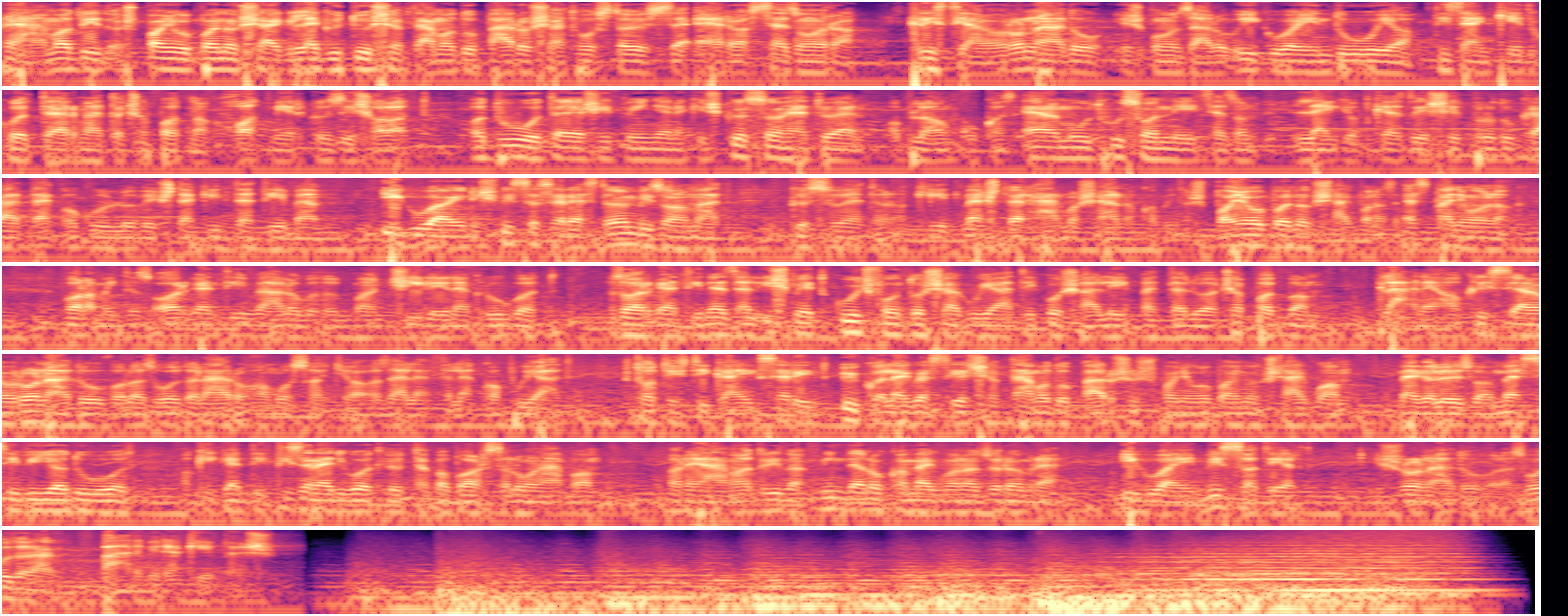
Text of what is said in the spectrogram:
Real Madrid a spanyol bajnokság legütősebb támadó párosát hozta össze erre a szezonra. Cristiano Ronaldo és Gonzalo Higuain dúója 12 gólt termelt a csapatnak 6 mérkőzés alatt. A duó teljesítményének is köszönhetően a Blancok az elmúlt 24 szezon legjobb kezdését produkálták a góllövés tekintetében. Higuain is visszaszerezte önbizalmát, köszönhetően a két mesterhármasának, amit a spanyol bajnokságban az Espanyolnak, valamint az argentin válogatottban Csillének rúgott. Az argentin ezzel ismét kulcsfontosságú játékosá lépett elő a csapatban, pláne ha Cristiano Ronaldoval az oldalán rohamozhatja az ellenfelek kapuját. Statisztikáink szerint ők a legveszélyesebb támadó páros a spanyol bajnokságban, megelőzve a Messi Villa duót, akik eddig 11 gólt lőttek a Barcelonában. A Real Madridnak minden oka megvan az örömre, Higuain visszatért, és Ronaldoval az oldalán bármire képes.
